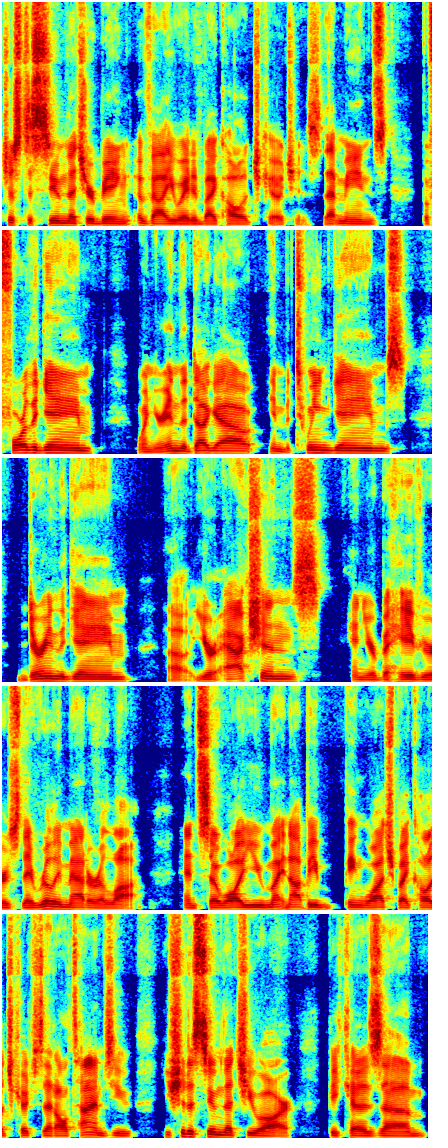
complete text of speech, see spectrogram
just assume that you're being evaluated by college coaches. That means before the game, when you're in the dugout, in between games, during the game, uh, your actions and your behaviors, they really matter a lot. And so while you might not be being watched by college coaches at all times, you you should assume that you are because um,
